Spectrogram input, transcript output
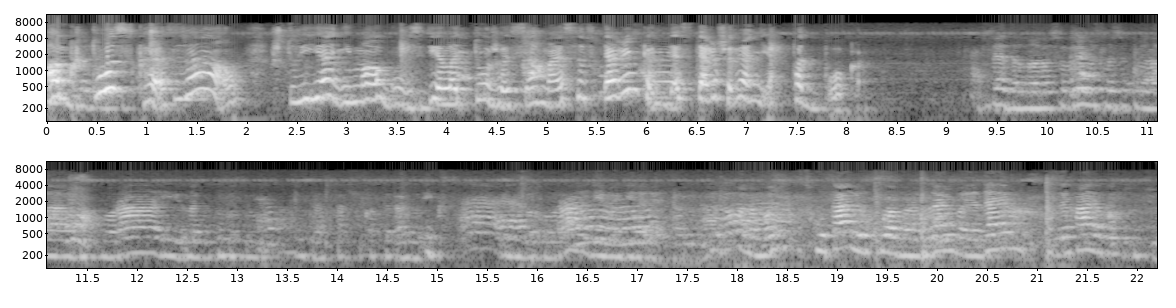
а кто сказал, что я не могу сделать то же самое со вторым, когда старшего нет под боком? בסדר, но она все время слышит мила Бахура, и, допустим, как-то там X, или Бахура, ей מגיע там, она может זכותה לרכוע ברגליים, בידיים, לך я шучу.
